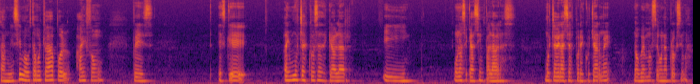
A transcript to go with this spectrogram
También sí me gusta mucho Apple, iPhone. Pues es que hay muchas cosas de que hablar y uno se queda sin palabras. Muchas gracias por escucharme. Nos vemos en una próxima.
